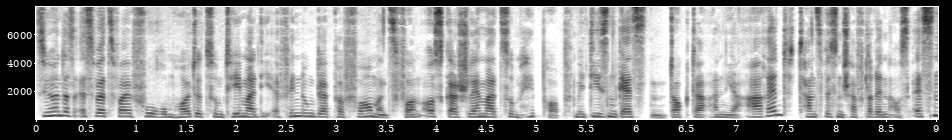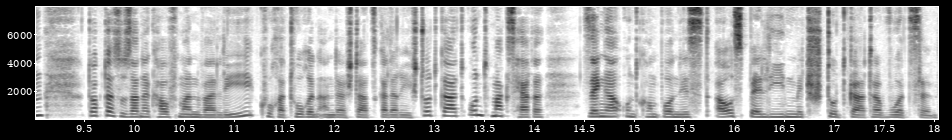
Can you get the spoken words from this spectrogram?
Sie hören das SWR2 Forum heute zum Thema die Erfindung der Performance von Oskar Schlemmer zum Hip-Hop mit diesen Gästen Dr. Anja Arendt, Tanzwissenschaftlerin aus Essen, Dr. Susanne Kaufmann-Vallee, Kuratorin an der Staatsgalerie Stuttgart und Max Herre, Sänger und Komponist aus Berlin mit Stuttgarter Wurzeln.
